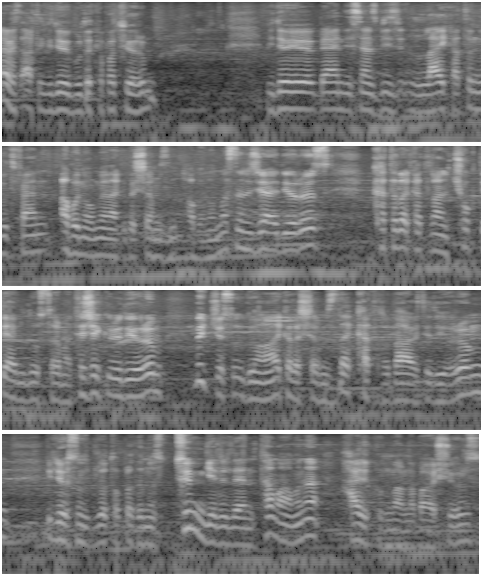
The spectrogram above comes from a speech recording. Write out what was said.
Evet artık videoyu burada kapatıyorum. Videoyu beğendiyseniz biz like atın lütfen. Abone olmayan arkadaşlarımızın abone olmasını rica ediyoruz. Katıla katılan çok değerli dostlarıma teşekkür ediyorum. Bütçesi uygun olan arkadaşlarımızı da katıla davet ediyorum. Biliyorsunuz burada topladığımız tüm gelirlerin tamamını hayır kurumlarına bağışlıyoruz.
